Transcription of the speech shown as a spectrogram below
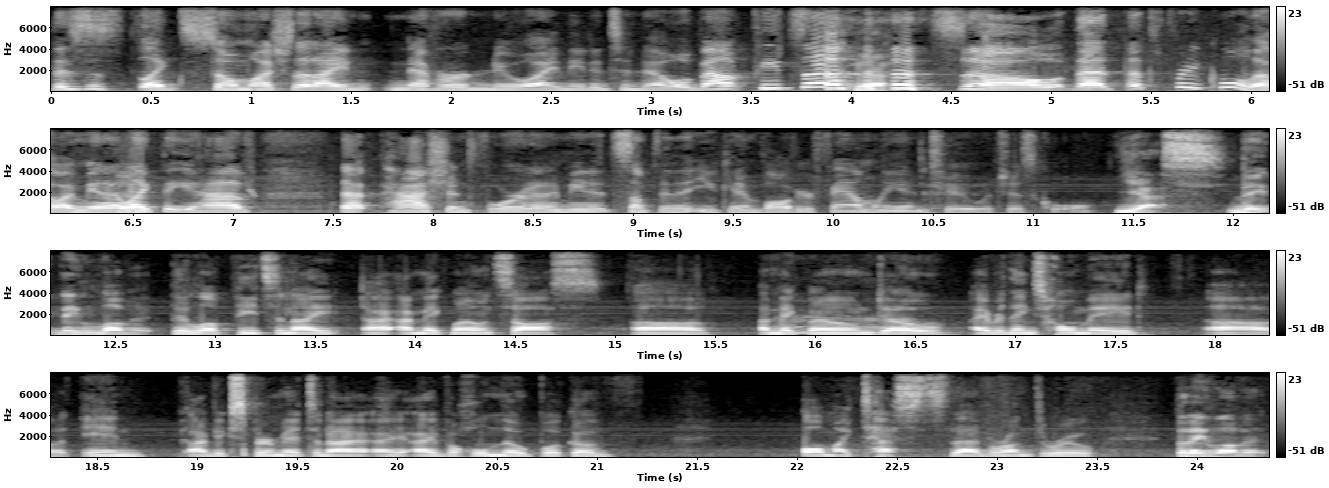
This is like so much that I never knew I needed to know about pizza. Yeah. so that that's pretty cool though. I mean, I like that you have that passion for it. I mean, it's something that you can involve your family in too, which is cool. Yes, they, they love it. They love pizza night. I, I make my own sauce. Uh, I make my own dough. Everything's homemade. Uh, and I've experimented. I, I, I have a whole notebook of all my tests that I've run through. But they love it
